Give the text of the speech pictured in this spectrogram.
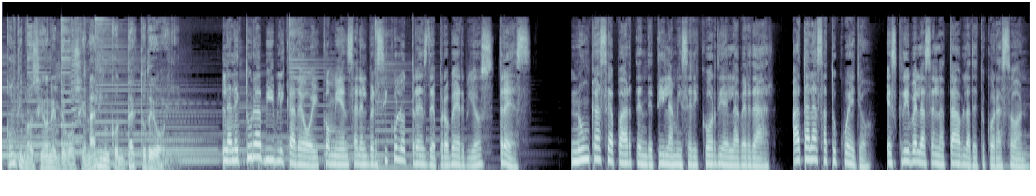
continuación, el devocional en contacto de hoy. La lectura bíblica de hoy comienza en el versículo 3 de Proverbios 3. Nunca se aparten de ti la misericordia y la verdad. Átalas a tu cuello, escríbelas en la tabla de tu corazón,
